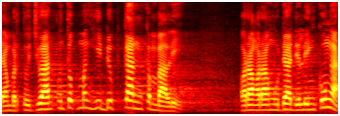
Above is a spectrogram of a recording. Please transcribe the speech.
yang bertujuan untuk menghidupkan kembali orang-orang muda di lingkungan,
